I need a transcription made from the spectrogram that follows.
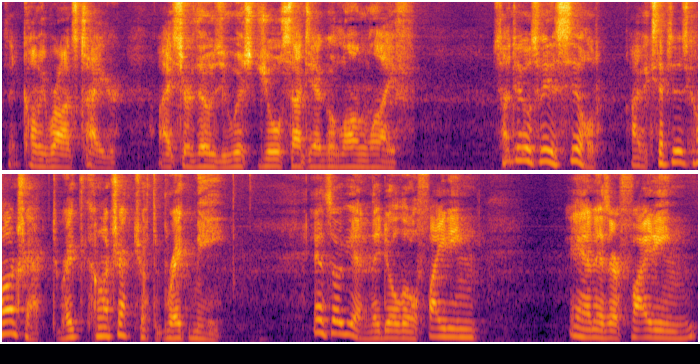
He's like, Call me Bronze Tiger. I serve those who wish Jules Santiago long life. Santiago's fate is sealed. I've accepted his contract. To break the contract, you have to break me. And so again, they do a little fighting. And as they're fighting,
